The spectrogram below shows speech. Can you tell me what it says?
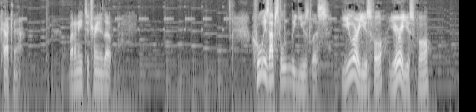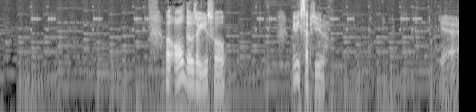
Cacnea but I need to train it up. Who is absolutely useless? You are useful. You're useful. Well, all those are useful. Maybe except you. Yeah.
